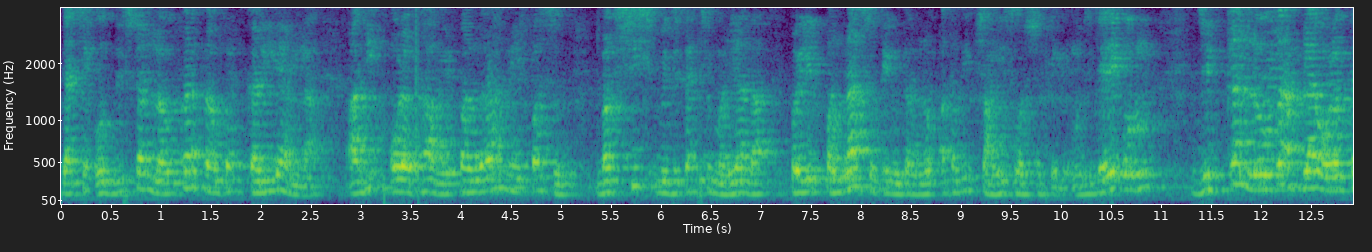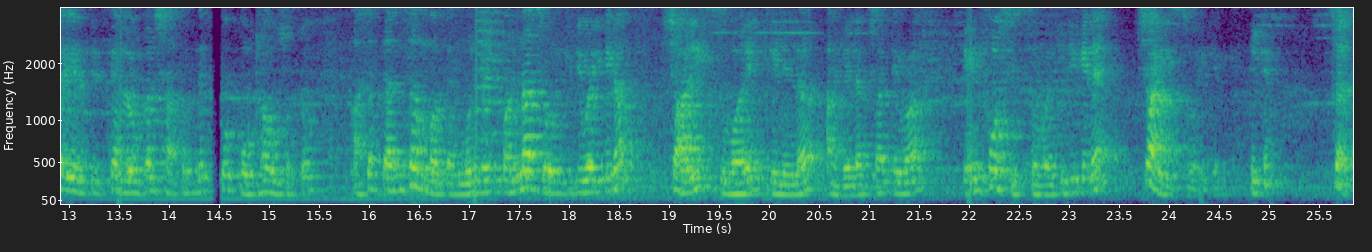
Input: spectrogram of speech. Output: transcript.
ज्याचे उद्दिष्ट लवकरात लवकर करिअरला अधिक ओळखावे. पंधरा मे पासून बक्षीस विजेत्यांची मर्यादा पहिली पन्नास होती मित्रांनो. आता ती चाळीस वर्ष केली. म्हणजे जेणेकरून जितक्या लवकर आपल्याला ओळखता येईल तितक्या लवकर शास्त्रज्ञ खूप मोठा होऊ शकतो. असं त्यांचं मत आहे. म्हणजे पन्नास वरून किती वय केलं चाळीस वय केलेलं आहे. लक्षात ठेवा. इन्फोसिस वय किती केलंय? चाळीस वय केलं ठीक आहे? चल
